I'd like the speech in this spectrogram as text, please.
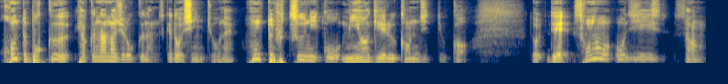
本当に僕、176なんですけど、身長ね。本当に普通にこう見上げる感じっていうか。で、そのおじいさん、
